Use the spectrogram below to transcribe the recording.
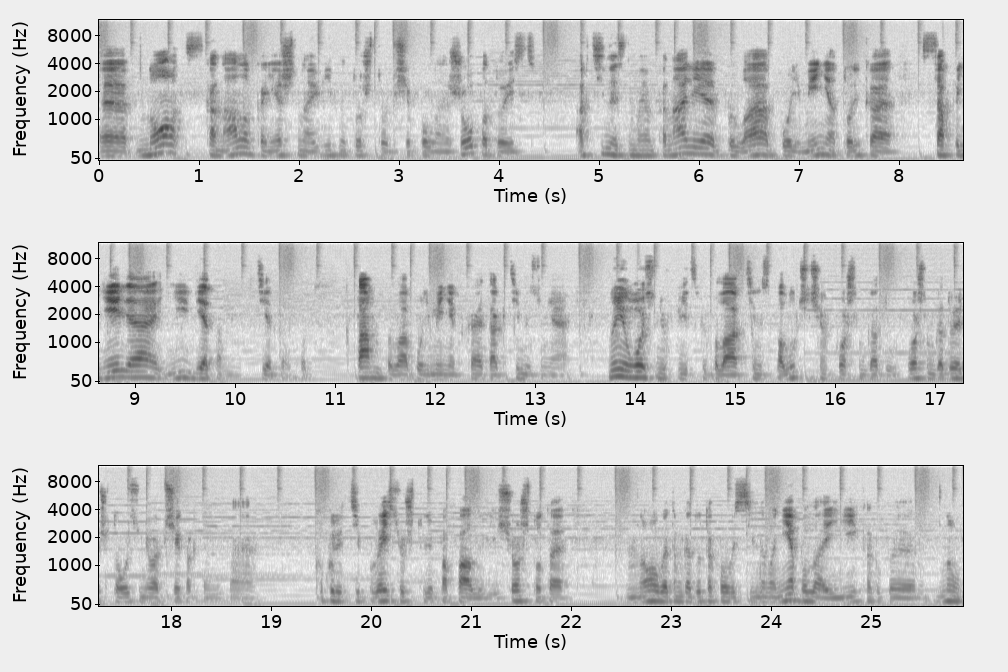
Э, но с каналом, конечно, видно то, что вообще полная жопа, то есть активность на моем канале была более-менее только с апреля и летом где-то. Вот там была более-менее какая-то активность у меня. Ну и осенью, в принципе, была активность получше, чем в прошлом году. В прошлом году я что-то осенью вообще как-то, не знаю, какую-то депрессию, что ли, попал или еще что-то. Но в этом году такого сильного не было, и как бы, ну,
